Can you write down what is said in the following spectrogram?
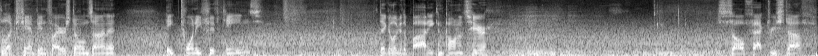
Deluxe Champion Firestones on it, 820 15s. Take a look at the body components here. This is all factory stuff.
